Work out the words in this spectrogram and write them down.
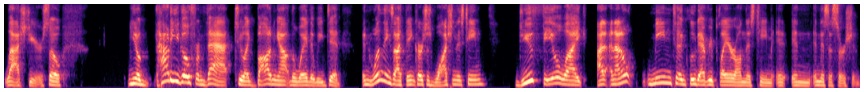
last year. So, you know, how do you go from that to like bottoming out the way that we did? And one of the things I think, Kurt, just watching this team, do you feel like, I, and I don't mean to include every player on this team in, in, in this assertion.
